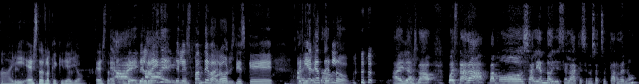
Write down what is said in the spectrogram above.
Ahí, esto es lo que quería yo. Esto es lo que- de- Ay, del rey de- del spam de valor. Si es que tenía que hacerlo. Ahí le has dado. Pues nada, vamos saliendo, Gisela, que se nos ha hecho tarde, ¿no?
